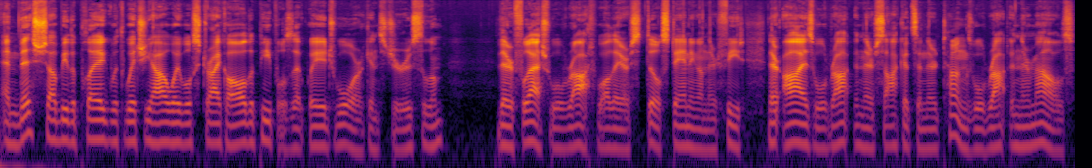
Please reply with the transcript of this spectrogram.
And this shall be the plague with which Yahweh will strike all the peoples that wage war against Jerusalem. Their flesh will rot while they are still standing on their feet. Their eyes will rot in their sockets, and their tongues will rot in their mouths.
